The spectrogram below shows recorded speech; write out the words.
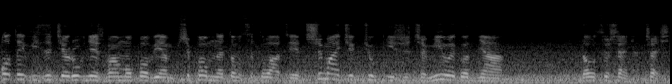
O tej wizycie również Wam opowiem. Przypomnę tą sytuację. Trzymajcie kciuki, życzę miłego dnia. Do usłyszenia. Cześć.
